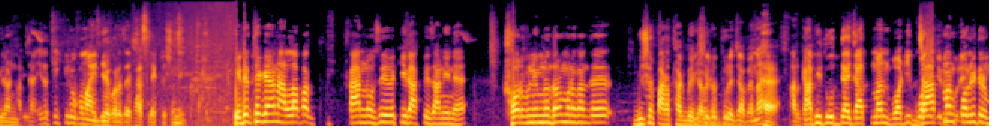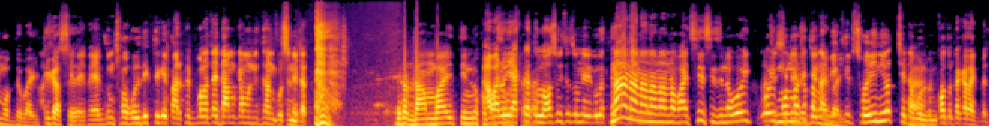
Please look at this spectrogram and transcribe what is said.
গ্যারান্টি আচ্ছা এটা আইডিয়া করা যায় ফার্স্ট এটার থেকে এখন আল্লাহ পাক কার নসিবে কি রাখবে জানি না। সর্বনিম্ন ধর মনে করেন যে বিশের পারা থাকবে উপরে। যাবে না? হ্যাঁ। আর গাভী দুধ দেয় জাতমান বডি জাতমান কোয়ালিটির মধ্যে ভাই ঠিক আছে। ভাই একদম সকল দিক থেকে পারফেক্ট বলা যায় দাম কেমন নির্ধারণ করছেন এটা? এটার দাম ভাই তিন লক্ষ আবার পাঁচ ওই। লস জন্য এগুলো না না না না না ভাই সি সিজন ওই ওই আচ্ছা, মন মাসে যে না বিক্রির সই নিয়ত সেটা হ্যাঁ। বলবেন কত টাকা রাখবেন?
